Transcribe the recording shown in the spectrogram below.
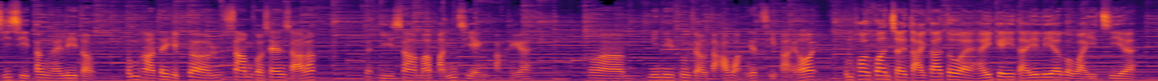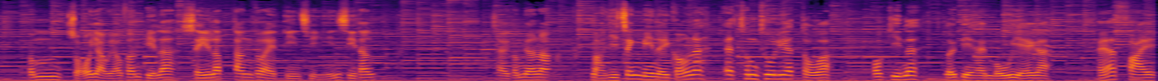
指示燈喺呢度，咁下低亦都有三個 sensor 啦，一二三啊，品字形排嘅，咁啊 Mini Two 就打橫一字排開，咁開關掣大家都係喺機底呢一個位置啊，咁左右有分別啦，四粒燈都係電池顯示燈，就係咁樣啦。嗱，而正面嚟講咧，Atom Two 呢一度啊，我見咧裏邊係冇嘢嘅，係一塊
